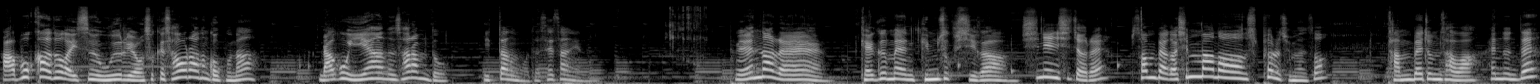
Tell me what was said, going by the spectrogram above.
아보카도가 있으면 우유를 여섯 개 사오라는 거구나. 라고 이해하는 사람도 있다는 거죠, 세상에는. 옛날에 개그맨 김숙 씨가 신인 시절에 선배가 10만원 수표를 주면서 담배 좀 사와 했는데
